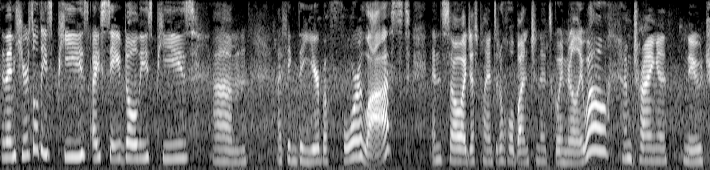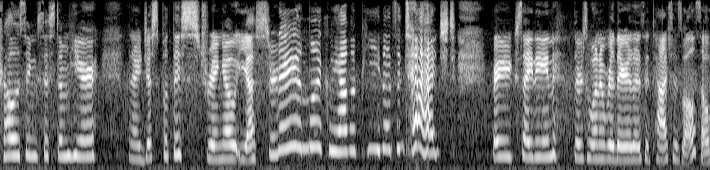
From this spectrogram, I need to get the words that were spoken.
And then here's all these peas. I saved all these peas. Um, I think the year before last and so I just planted a whole bunch and it's going really well. I'm trying a new trellising system here and I just put this string out yesterday and look we have a pea that's attached. Very exciting. There's one over there that's attached as well so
